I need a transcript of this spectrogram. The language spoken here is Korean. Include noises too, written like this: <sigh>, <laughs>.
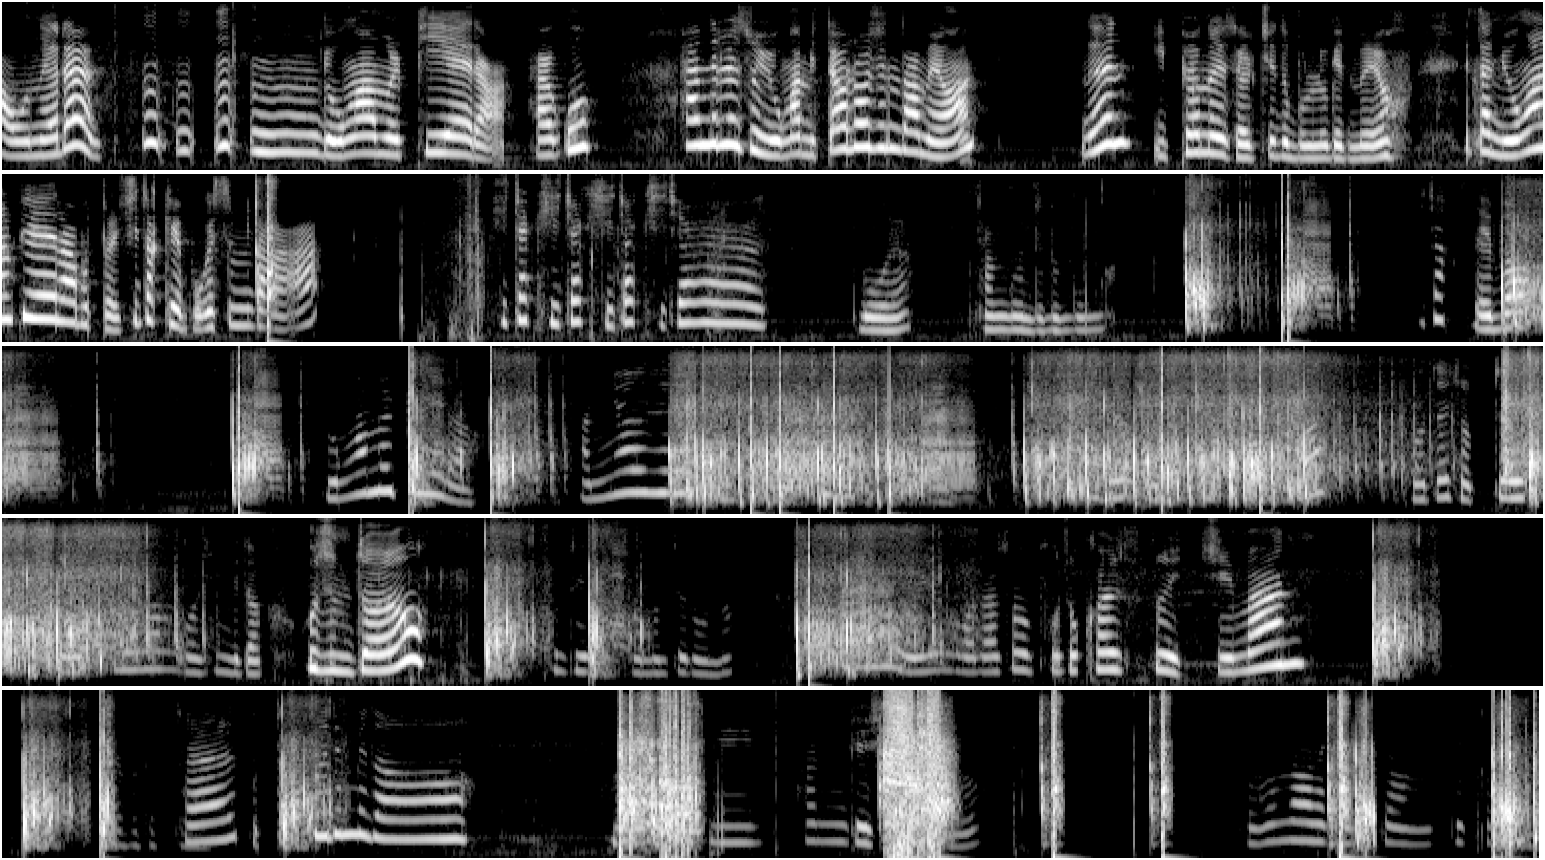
아, 오늘은 음, 음, 음, 음, 용암을 피해라 하고 하늘에서 용암이 떨어진다면 는 2편을 될지도 모르겠네요. <laughs> 일단 용암 피해라부터 시작해 보겠습니다. 시작 시작 시작 시작 뭐야? 당근 되는 건가? 시작 레버 용암을 피해라. 안녕하세요. 거대 저택 필요한 것입니다. 어 진짜요? 근데 이거 잘못 들어오나? 처음에 올린 거라서 부족할 수도 있지만 잘 부탁드립니다. 여기 한 개씩이요. 저 혼자 하니까 그냥 깨끗해.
